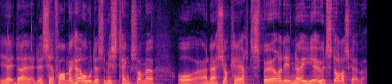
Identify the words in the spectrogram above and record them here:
Jeg ser for meg Herodes mistenksomme, og han er sjokkert. Spør de nøye ut, står det skrevet.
